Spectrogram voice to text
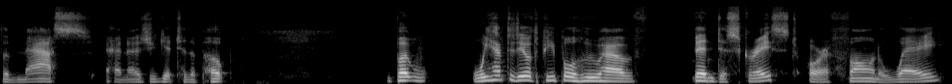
the mass and as you get to the pope. But we have to deal with people who have been disgraced or have fallen away.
